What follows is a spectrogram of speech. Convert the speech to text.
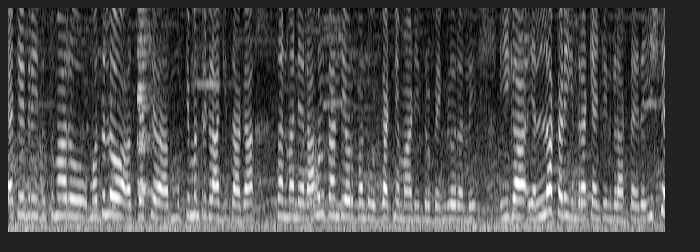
ಯಾಕೆಂದರೆ ಇದು ಸುಮಾರು ಮೊದಲು ಅಧ್ಯಕ್ಷ, ಮುಖ್ಯಮಂತ್ರಿಗಳಾಗಿದ್ದಾಗ ಸನ್ಮಾನ್ಯ ರಾಹುಲ್ ಗಾಂಧಿ ಅವರು ಬಂದು ಉದ್ಘಾಟನೆ ಮಾಡಿದರು ಬೆಂಗಳೂರಲ್ಲಿ. ಈಗ ಎಲ್ಲ ಕಡೆ ಇಂದಿರಾ ಕ್ಯಾಂಟೀನ್ಗಳಾಗ್ತಾ ಇದೆ. ಇಷ್ಟೇ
